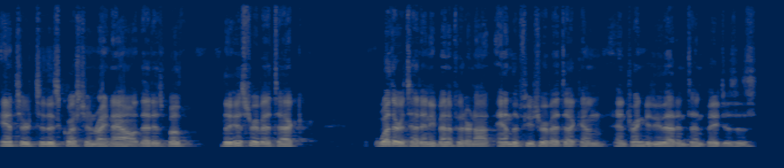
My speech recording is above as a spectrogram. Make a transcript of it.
answer to this question right now. That is both the history of EdTech whether it's had any benefit or not, and the future of edtech, and and trying to do that in ten pages is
